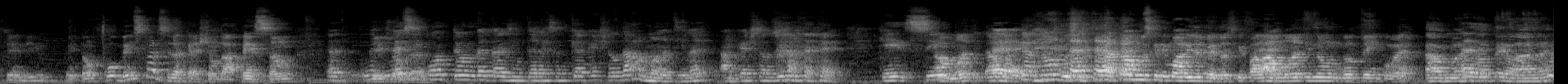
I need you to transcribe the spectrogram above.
Entendi. Então ficou bem esclarecida a questão da pensão. É, nesse ponto tem um detalhe interessante que é a questão da amante, né? A questão de. Que se amante, é. tem, até uma música, até uma música de Marília Pedroso que fala é. amante não, não tem como é? Amante é. não tem lá, né?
